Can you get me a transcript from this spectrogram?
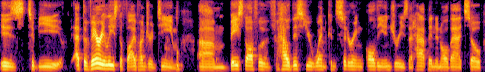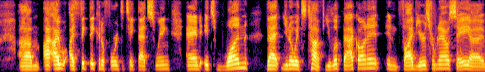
is to be at the very least a 500 team um, based off of how this year went, considering all the injuries that happened and all that. So um, I, I, I think they could afford to take that swing, and it's one that you know it's tough. You look back on it in five years from now, say uh,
